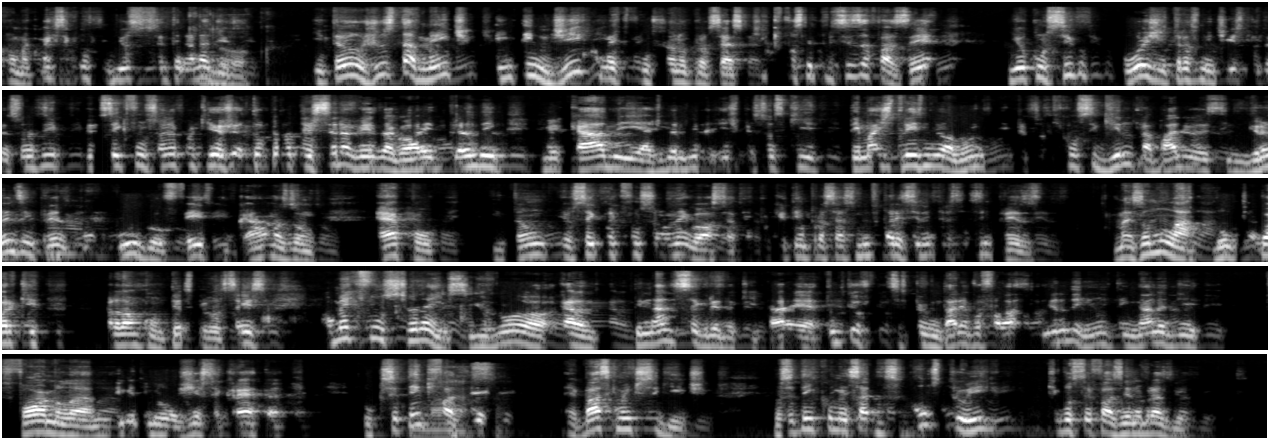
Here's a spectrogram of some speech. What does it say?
Pô, mas como é que você conseguiu se você tem nada disso? Então, eu justamente entendi como é que funciona o processo, o que, que você precisa fazer, e eu consigo hoje transmitir isso para pessoas, e eu sei que funciona porque eu já estou pela terceira vez agora entrando em mercado e ajudando muita gente, pessoas que têm mais de 3 mil alunos, pessoas que conseguiram trabalho assim, em grandes empresas, como Google, Facebook, Amazon, Apple. Então, eu sei como é que funciona o negócio, até porque tem um processo muito parecido entre essas empresas. Mas vamos lá, agora que para dar um contexto para vocês, como é que funciona isso? Eu vou, cara, não tem nada de segredo aqui, tá? É tudo que eu, vocês perguntarem, eu vou falar sem segredo nenhum, não tem nada de fórmula, não tem metodologia secreta. O que você tem que Nossa. fazer é basicamente o seguinte: você tem que começar a desconstruir o que você fazia no Brasil.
